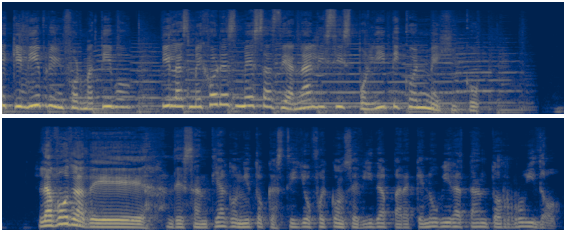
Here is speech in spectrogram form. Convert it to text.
equilibrio informativo y las mejores mesas de análisis político en México. La boda de, Santiago Nieto Castillo fue concebida para que no hubiera tanto ruido,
